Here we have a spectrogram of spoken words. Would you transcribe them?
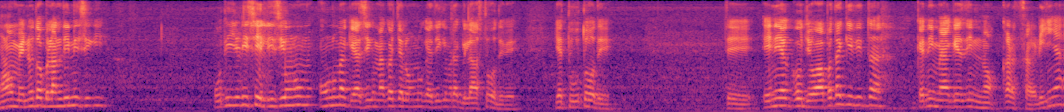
ਹੁਣ ਉਹ ਮੈਨੂੰ ਤਾਂ ਬੁਲਾਉਂਦੀ ਨਹੀਂ ਸੀਗੀ ਉਹਦੀ ਜਿਹੜੀ ਸਹੇਲੀ ਸੀ ਉਹਨੂੰ ਉਹਨੂੰ ਮੈਂ ਕਿਹਾ ਸੀ ਮੈਂ ਕਿਹਾ ਚਲੋ ਉਹਨੂੰ ਕਹਦੀ ਕਿ ਮੇਰਾ ਗਿਲਾਸ ਧੋ ਦੇਵੇ ਜਾਂ ਤੂੰ ਧੋ ਦੇ ਤੇ ਇਹਨੇ ਅੱਗੋਂ ਜਵਾਬ ਪਤਾ ਕੀ ਦਿੱਤਾ ਕਹਿੰਦੀ ਮੈਂ ਕਿਸੇ ਦੀ ਨੌਕਰ ਸੜੀ ਆ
